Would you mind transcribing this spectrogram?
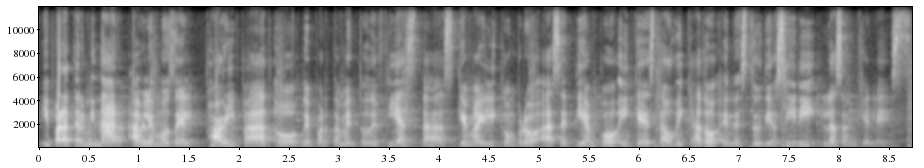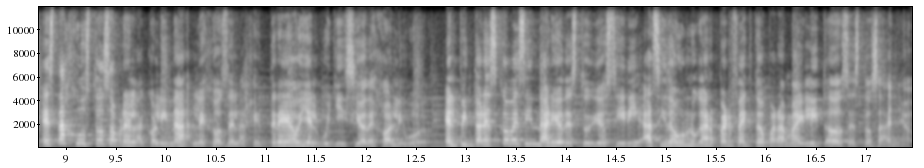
Y para terminar, hablemos del Party Pad o departamento de fiestas que Miley compró hace tiempo y que está ubicado en Studio City, Los Ángeles. Está justo sobre la colina, lejos del ajetreo y el bullicio de Hollywood. El pintoresco vecindario de Studio City ha sido un lugar perfecto para Miley todos estos años.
